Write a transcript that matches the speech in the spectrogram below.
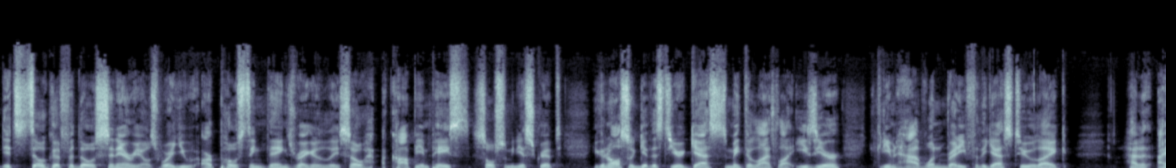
it's still good for those scenarios where you are posting things regularly. So a copy and paste social media script. You can also give this to your guests to make their lives a lot easier. You can even have one ready for the guests too, like had a, I,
